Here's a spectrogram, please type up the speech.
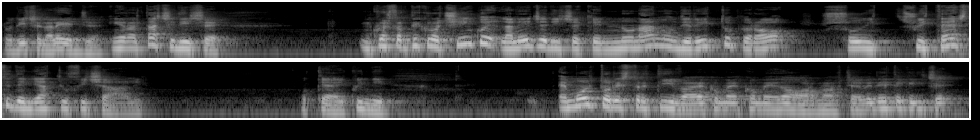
lo dice la legge. In realtà ci dice, in questo articolo 5, la legge dice che non hanno un diritto però sui, sui testi degli atti ufficiali. Ok, quindi è molto restrittiva eh, come, come, norma, cioè vedete che dice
